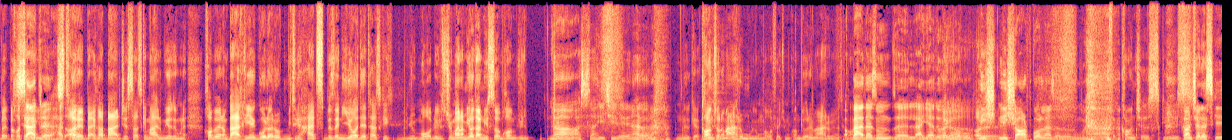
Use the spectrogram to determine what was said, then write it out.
به خاطر صدره حتما. آره اینقدر برجسته است که معلوم یادمونه. خب ببینم بقیه گلا رو می‌تونی حدس بزنی؟ یادت هست که مقابل چون منم یادم نیست می‌خوام اینجوری نه اصلا هیچ ایده ندارم. کانتونا محروم بود اون موقع فکر می‌کنم. دوره محرومیت بعد از اون لگد و اینا آره. لی شارپ گل نزده بود کانچلسکی کانچلسکی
